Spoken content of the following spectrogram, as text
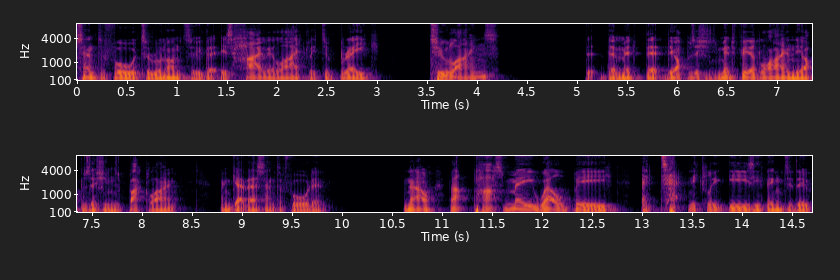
centre forward to run onto that is highly likely to break two lines, the, the, mid, the, the opposition's midfield line, the opposition's back line, and get their centre forward in. Now, that pass may well be a technically easy thing to do.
